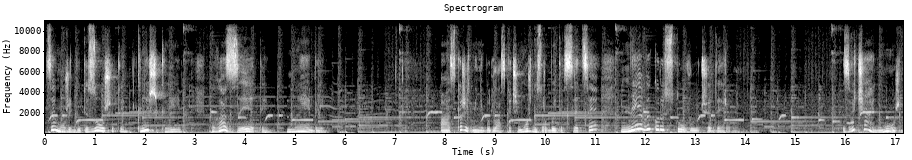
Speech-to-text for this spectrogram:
це можуть бути зошити, книжки, газети, меблі. А скажіть мені, будь ласка, чи можна зробити все це, не використовуючи дерево? Звичайно, можна.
